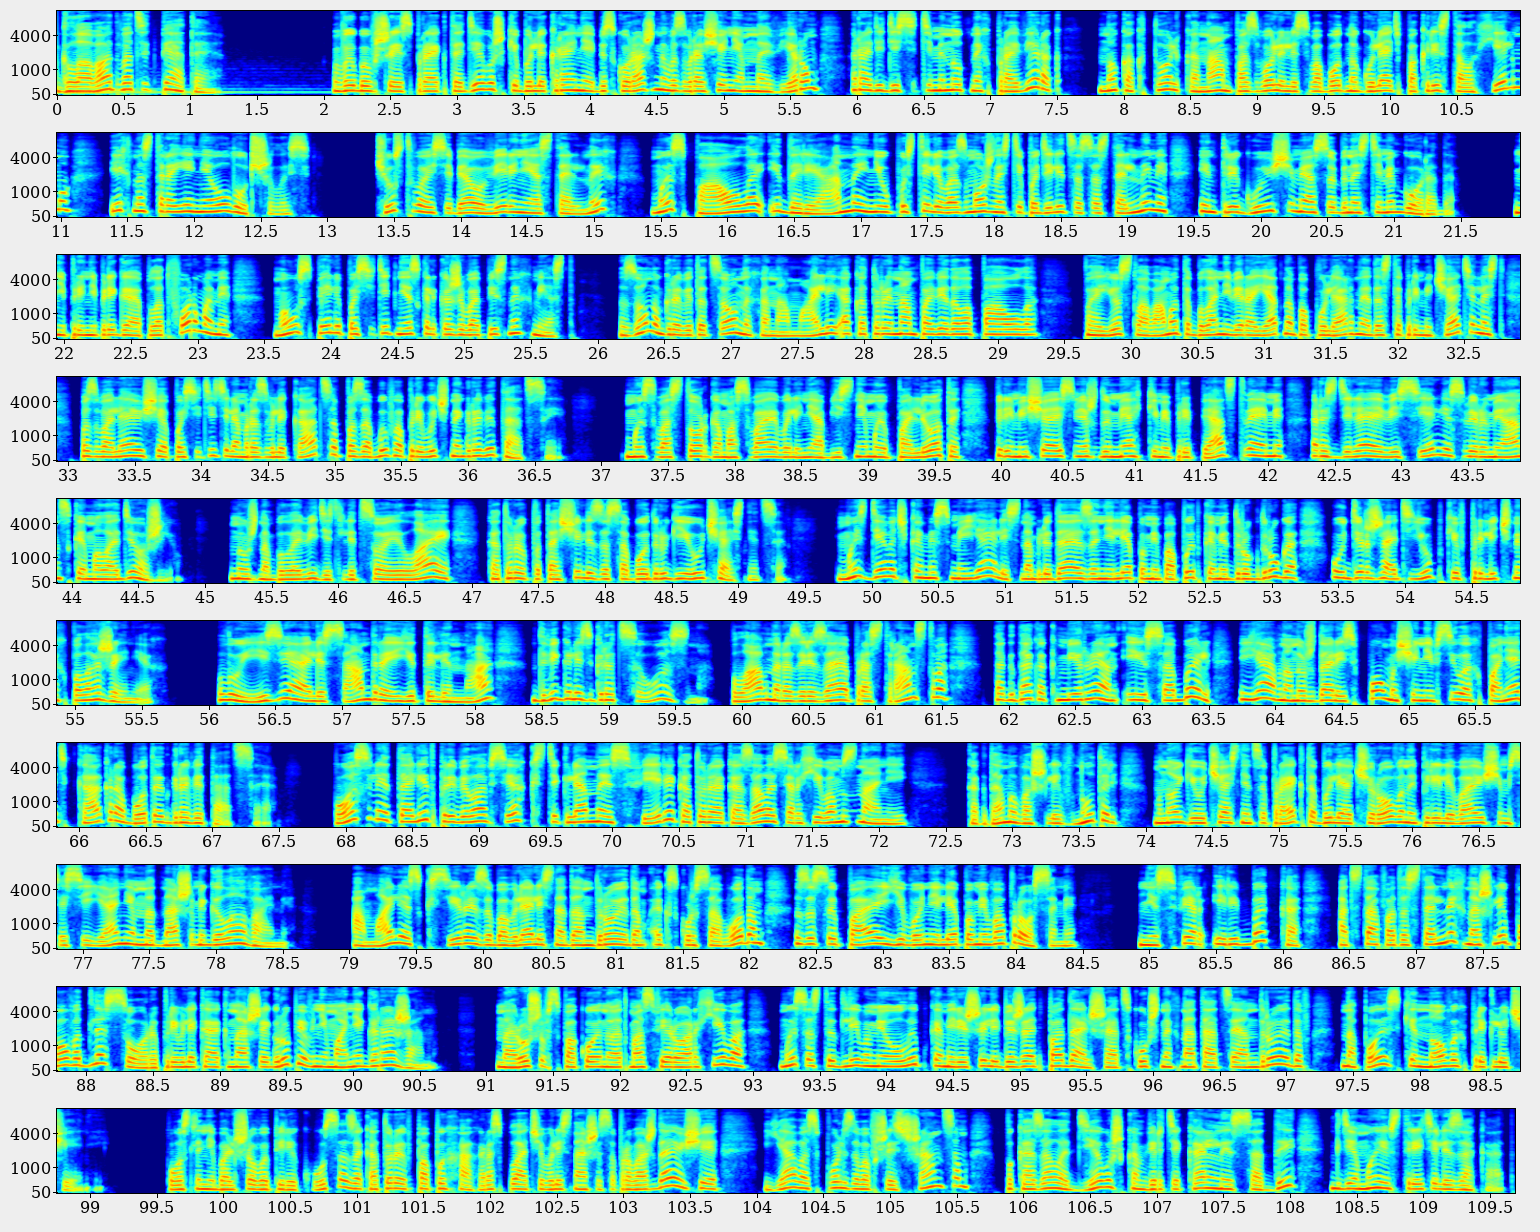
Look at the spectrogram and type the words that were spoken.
Глава 25. Выбывшие из проекта девушки были крайне обескуражены возвращением на Верум ради десятиминутных проверок, но как только нам позволили свободно гулять по Кристалл-Хельму, их настроение улучшилось. Чувствуя себя увереннее остальных, мы с Паулой и Дарианной не упустили возможности поделиться с остальными интригующими особенностями города. Не пренебрегая платформами, мы успели посетить несколько живописных мест. Зону гравитационных аномалий, о которой нам поведала Паула — по ее словам, это была невероятно популярная достопримечательность, позволяющая посетителям развлекаться, позабыв о привычной гравитации. Мы с восторгом осваивали необъяснимые полеты, перемещаясь между мягкими препятствиями, разделяя веселье с верумианской молодежью. Нужно было видеть лицо Илаи, которую потащили за собой другие участницы. Мы с девочками смеялись, наблюдая за нелепыми попытками друг друга удержать юбки в приличных положениях. Луизия, Алессандра и Етелина двигались грациозно, плавно разрезая пространство, тогда как Мирен и Исабель явно нуждались в помощи, не в силах понять, как работает гравитация. После Талит привела всех к стеклянной сфере, которая оказалась архивом знаний. Когда мы вошли внутрь, многие участницы проекта были очарованы переливающимся сиянием над нашими головами. Амалия с Ксирой забавлялись над андроидом-экскурсоводом, засыпая его нелепыми вопросами — Несфер и Ребекка, отстав от остальных, нашли повод для ссоры, привлекая к нашей группе внимание горожан. Нарушив спокойную атмосферу архива, мы со стыдливыми улыбками решили бежать подальше от скучных нотаций андроидов на поиски новых приключений. После небольшого перекуса, за который в попыхах расплачивались наши сопровождающие, я, воспользовавшись шансом, показала девушкам вертикальные сады, где мы и встретили закат.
